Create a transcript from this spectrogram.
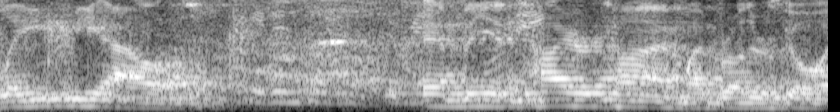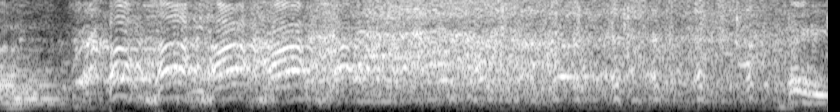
Laid me out, He didn't tell the story. and the entire time my brother's going, Hey,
